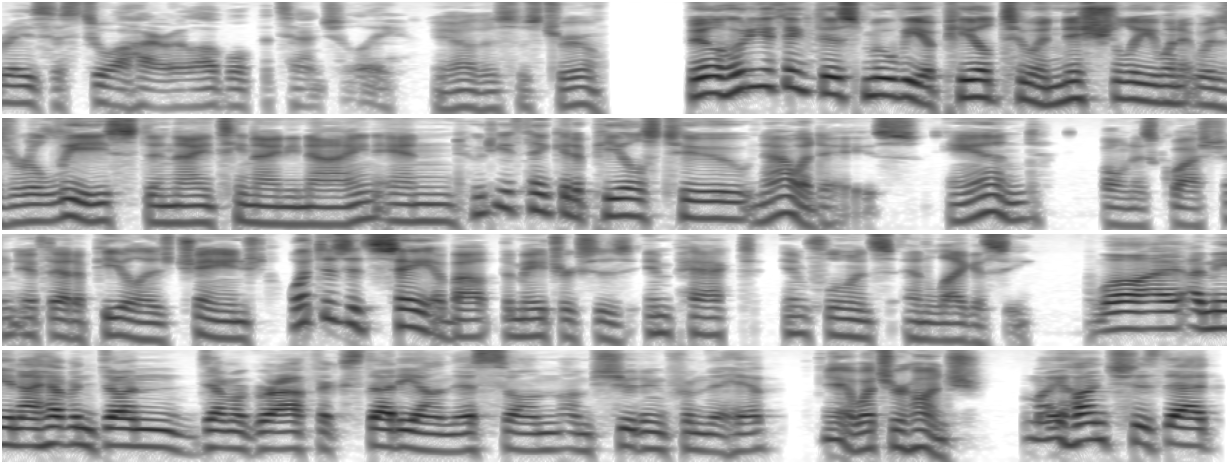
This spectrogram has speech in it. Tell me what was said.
raise us to a higher level potentially. Yeah, this is true. Bill, who do you think this movie appealed to initially when it was released in 1999, and who do you think it appeals to nowadays? And bonus question, if that appeal has changed, what does it say about The Matrix's impact, influence, and legacy? Well, I, I mean, I haven't done demographic study on this, so I'm, I'm shooting from the hip. Yeah, what's your hunch? My hunch is that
